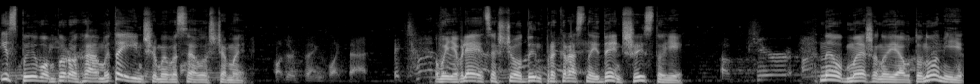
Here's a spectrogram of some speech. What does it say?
із пивом, пирогами та іншими веселощами. Виявляється, що один прекрасний день чистої, необмеженої автономії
